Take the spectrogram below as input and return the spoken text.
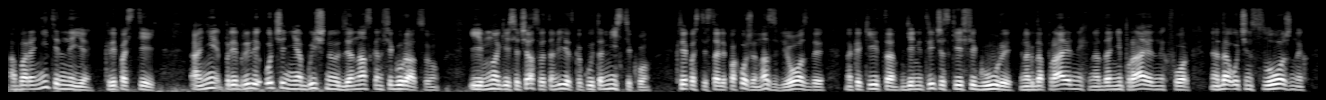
оборонительные крепостей, они приобрели очень необычную для нас конфигурацию. И многие сейчас в этом видят какую-то мистику. Крепости стали похожи на звезды, на какие-то геометрические фигуры, иногда правильных, иногда неправильных форм, иногда очень сложных –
